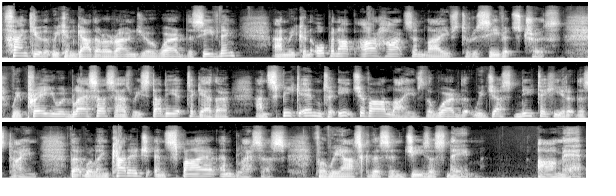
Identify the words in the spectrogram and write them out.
thank you that we can gather around your word this evening and we can open up our hearts and lives to receive its truth. We pray you would bless us as we study it together and speak into each of our lives the word that we just need to hear at this time that will encourage, inspire, and bless us. For we ask this in Jesus' name. Amen.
